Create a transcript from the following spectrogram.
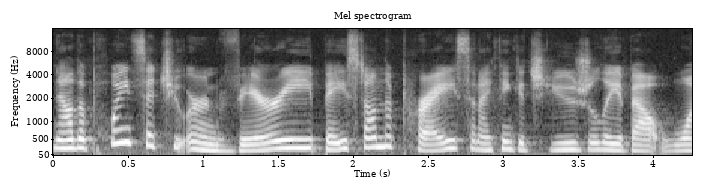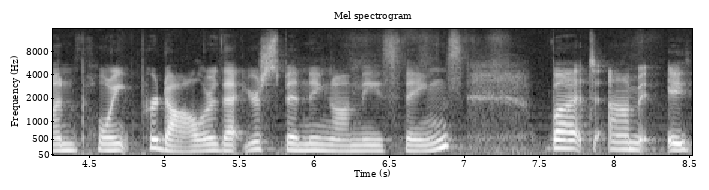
Now, the points that you earn vary based on the price, and I think it's usually about one point per dollar that you're spending on these things. But um, if,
